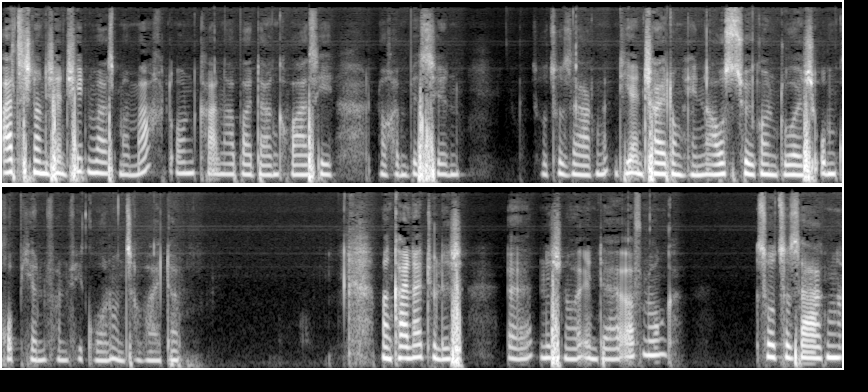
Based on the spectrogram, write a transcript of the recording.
hat sich noch nicht entschieden, was man macht und kann aber dann quasi noch ein bisschen sozusagen die Entscheidung hinauszögern durch Umgruppieren von Figuren und so weiter. Man kann natürlich äh, nicht nur in der Eröffnung sozusagen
